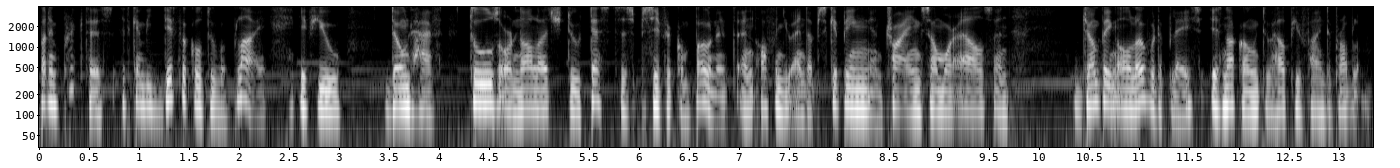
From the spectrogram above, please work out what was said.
But in practice, it can be difficult to apply if you don't have tools or knowledge to test a specific component, and often you end up skipping and trying somewhere else, and jumping all over the place is not going to help you find the problem.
